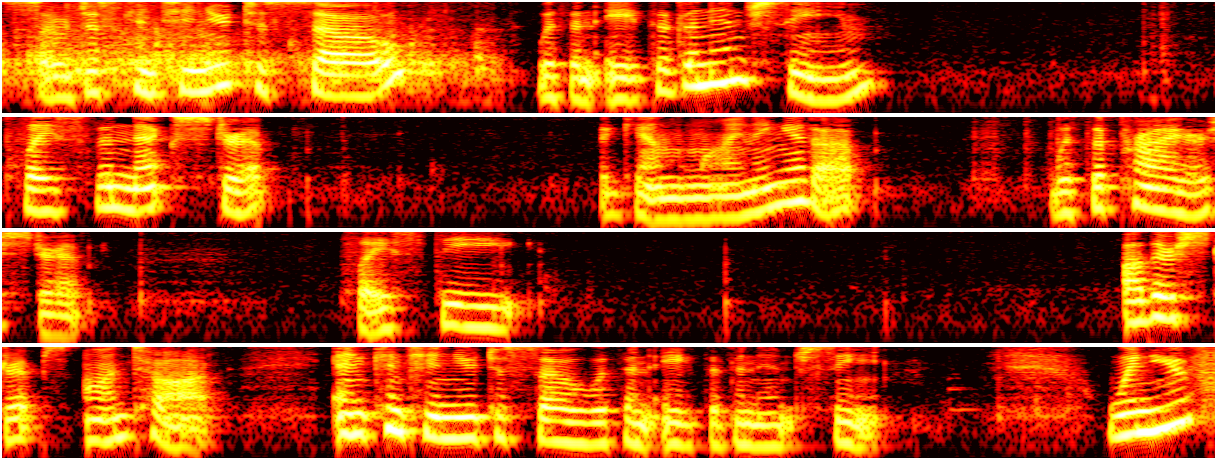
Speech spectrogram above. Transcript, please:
So just continue to sew with an eighth of an inch seam. Place the next strip Again, lining it up with the prior strip. Place the other strips on top and continue to sew with an eighth of an inch seam. When you've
